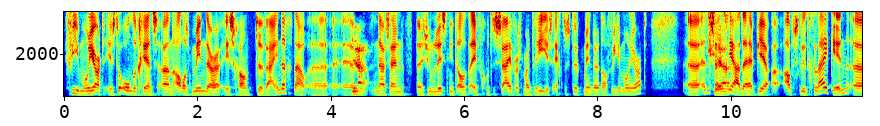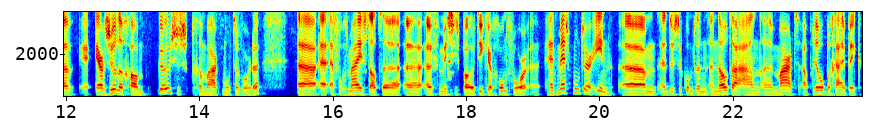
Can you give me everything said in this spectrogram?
4 miljard is de ondergrens aan alles minder is gewoon te weinig. Nou, ja. nou zijn journalisten niet altijd even goed de cijfers. Maar 3 is echt een stuk minder dan 4 miljard. en toen zeiden ja. ze ja, daar heb je absoluut gelijk in. Er, er zullen gewoon keuzes gemaakt moeten worden. Uh, en volgens mij is dat uh, uh, eufemistisch politiek jargon voor. het mes moet erin. Ehm, dus er komt een, een nota aan maart, april, begrijp ik.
